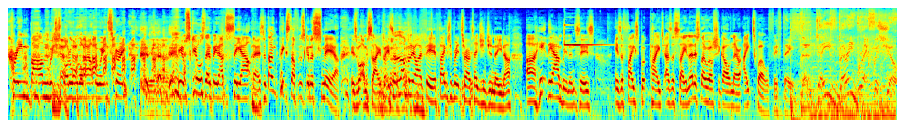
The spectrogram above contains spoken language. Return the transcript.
cream bun, which has gone all the way out the windscreen. it obscures them being able to see out there. So don't pick stuff that's going to smear, is what I'm saying. But it's a lovely idea. Thanks for bringing it to our attention, Janina. Uh, hit the ambulances. Is a Facebook page. As I say, let us know where else should go on there at 8, 12, 15. The Dave Berry Breakfast Show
